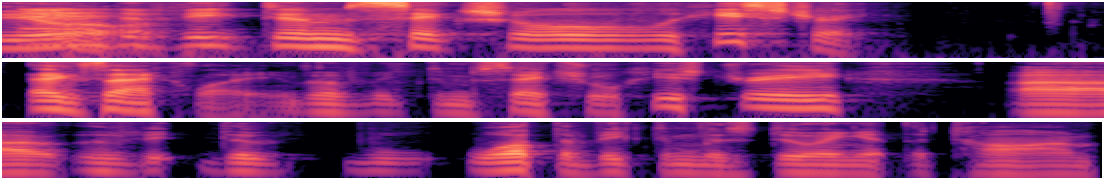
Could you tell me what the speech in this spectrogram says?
and the victim's sexual history. Exactly, the victim's sexual history, uh, the, the what the victim was doing at the time,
